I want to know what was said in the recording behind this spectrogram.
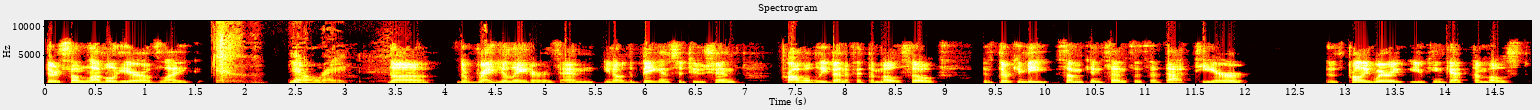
there's some level here of like, Yeah. know, Right. the the regulators and you know the big institutions probably benefit the most. So if there can be some consensus at that tier, it's probably where you can get the most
